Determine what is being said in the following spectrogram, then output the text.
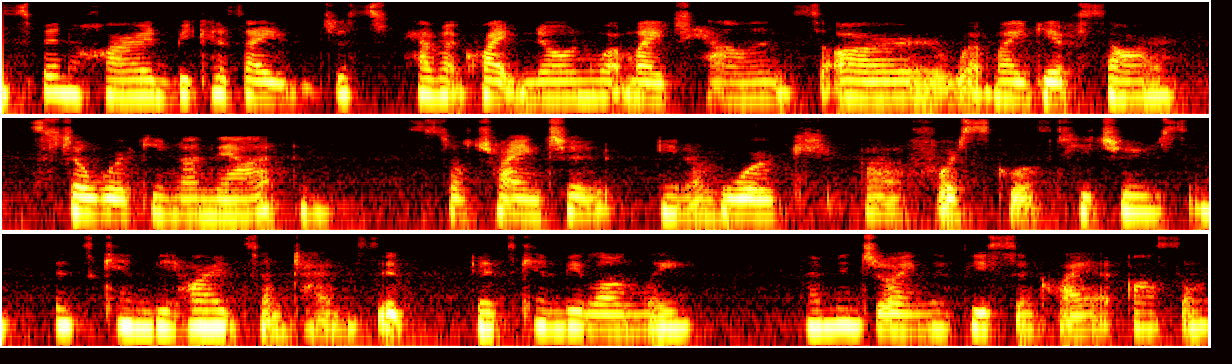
It's been hard because I just haven't quite known what my talents are, what my gifts are. Still working on that and still trying to, you know, work uh, for school teachers. And it can be hard sometimes. It it can be lonely. I'm enjoying the peace and quiet also.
